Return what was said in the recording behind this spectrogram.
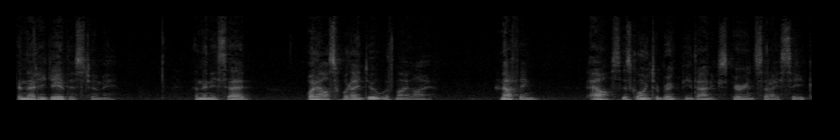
in that he gave this to me. And then he said, What else would I do with my life? Nothing else is going to bring me that experience that I seek.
